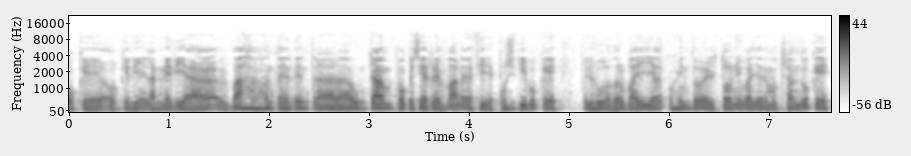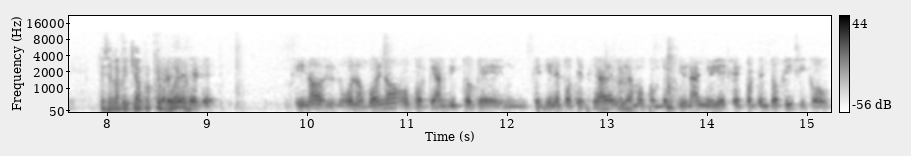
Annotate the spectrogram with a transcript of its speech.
o que, o que tienen las medias bajas antes de entrar a un campo, que se resbala. Es decir, es positivo que, que el jugador vaya ya cogiendo el tono y vaya demostrando que, que se la ha fichado porque es bueno. Sí, no, bueno, bueno, o porque han visto que, que tiene potencial, digamos, con 21 años y ese portento físico,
